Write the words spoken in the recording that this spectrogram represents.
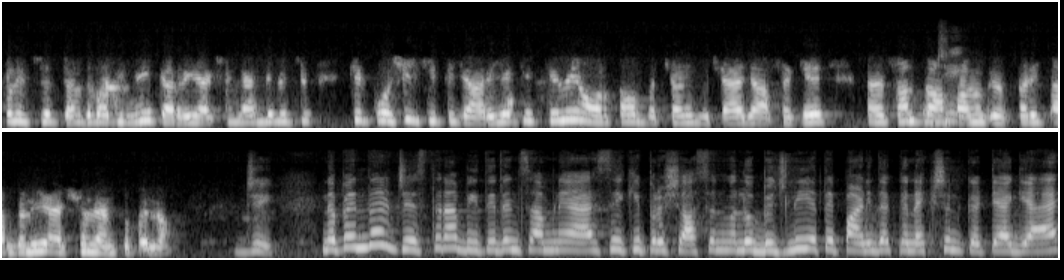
ਪੁਲਿਸ ਜਲਦਬਾਜ਼ੀ ਨਹੀਂ ਕਰ ਰਹੀ ਐਕਸ਼ਨ ਲੈਣ ਦੇ ਵਿੱਚ ਕਿ ਕੋਸ਼ਿਸ਼ ਕੀਤੀ ਜਾ ਰਹੀ ਹੈ ਕਿ ਕਿਵੇਂ ਔਰਤਾਂ ਔਰ ਬੱਚਿਆਂ ਨੂੰ ਬਚਾਇਆ ਜਾ ਸਕੇ। ਸੰਤ ਰਾਮਪਾਲ ਨੂੰ ਗ੍ਰਿਫਤਾਰੀ ਕਰਨ ਦੇ ਲਈ ਐਕਸ਼ਨ ਲੈਣ ਤੋਂ ਪਹਿਲਾਂ। ਜੀ। ਨਪਿੰਦਰ, ਜਿਸ ਤਰ੍ਹਾਂ ਬੀਤੇ ਦਿਨ ਸਾਹਮਣੇ ਆਇਆ ਸੀ ਕਿ ਪ੍ਰਸ਼ਾਸਨ ਵੱਲੋਂ ਬਿਜਲੀ ਅਤੇ ਪਾਣੀ ਦਾ ਕਨੈਕਸ਼ਨ ਕੱਟਿਆ ਗਿਆ ਹੈ,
